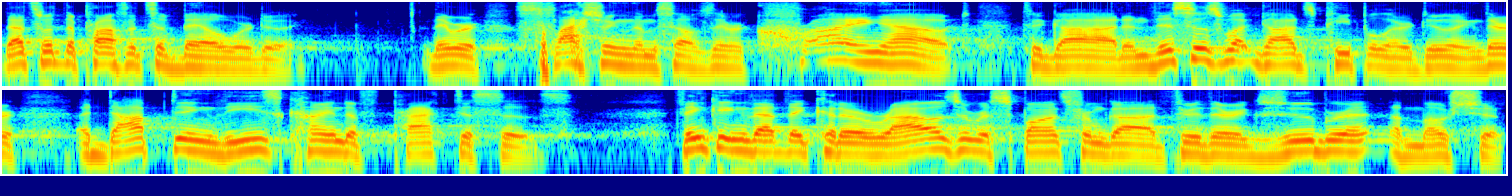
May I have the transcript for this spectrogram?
that's what the prophets of Baal were doing. They were slashing themselves. They were crying out to God. And this is what God's people are doing. They're adopting these kind of practices, thinking that they could arouse a response from God through their exuberant emotion.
